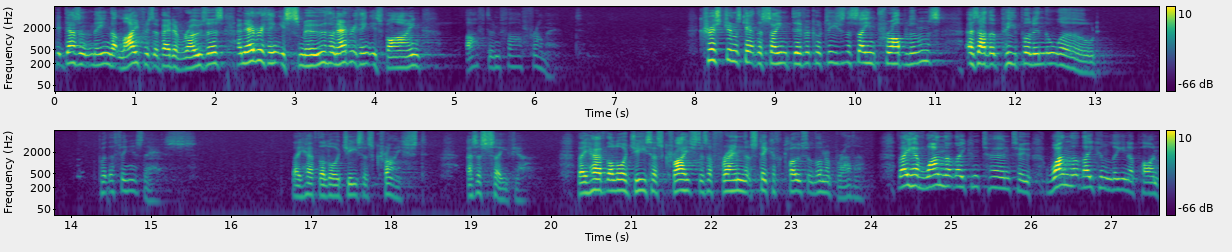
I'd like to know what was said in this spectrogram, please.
it doesn't mean that life is a bed of roses and everything is smooth and everything is fine. Often far from it. Christians get the same difficulties, the same problems as other people in the world. But the thing is this they have the Lord Jesus Christ as a Saviour. They have the Lord Jesus Christ as a friend that sticketh closer than a brother. They have one that they can turn to, one that they can lean upon,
